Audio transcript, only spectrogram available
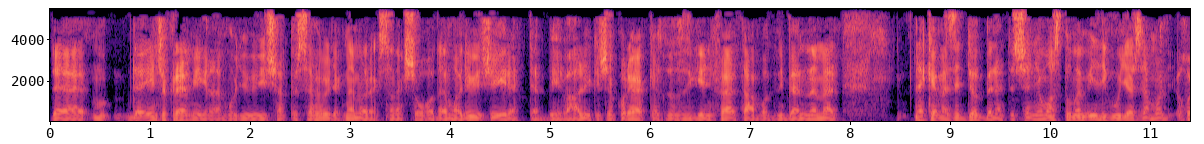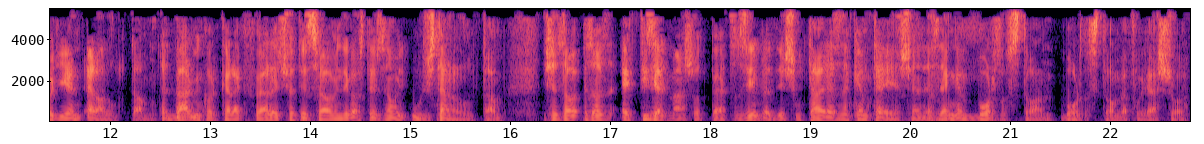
de, de én csak remélem, hogy ő is, hát persze a hölgyek nem öregszenek soha, de majd ő is érettebbé válik, és akkor elkezd az igény feltámadni benne, mert nekem ez egy döbbenetesen nyomasztó, mert mindig úgy érzem, hogy, hogy ilyen elaludtam. Tehát bármikor kelek fel, egy sötét szál mindig azt érzem, hogy úristen elaludtam. És ez, a, ez az egy tized másodperc az ébredés után, ez nekem teljesen, ez engem borzasztóan, borzasztóan befolyásol.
